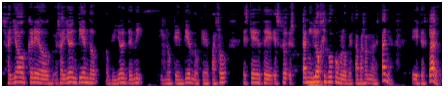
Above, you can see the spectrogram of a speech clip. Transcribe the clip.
O sea, yo creo, o sea, yo entiendo lo que yo entendí y lo que entiendo que pasó es que es, de, esto es tan ilógico como lo que está pasando en España. Y dices, claro,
